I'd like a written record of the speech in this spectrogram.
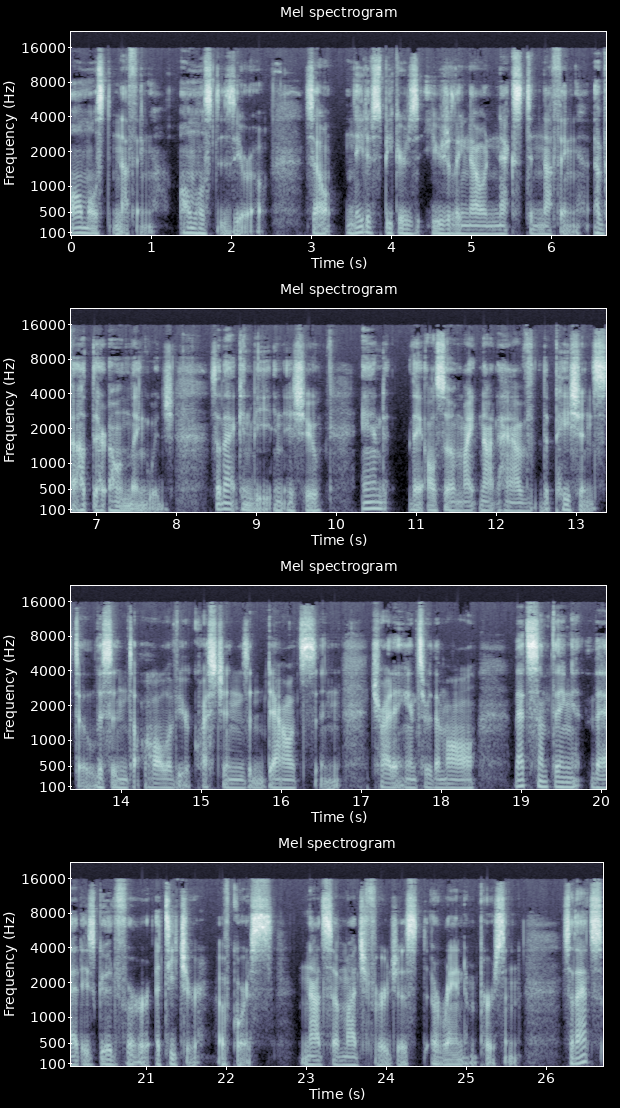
almost nothing, almost zero. So, native speakers usually know next to nothing about their own language. So, that can be an issue. And they also might not have the patience to listen to all of your questions and doubts and try to answer them all. That's something that is good for a teacher, of course not so much for just a random person. So that's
